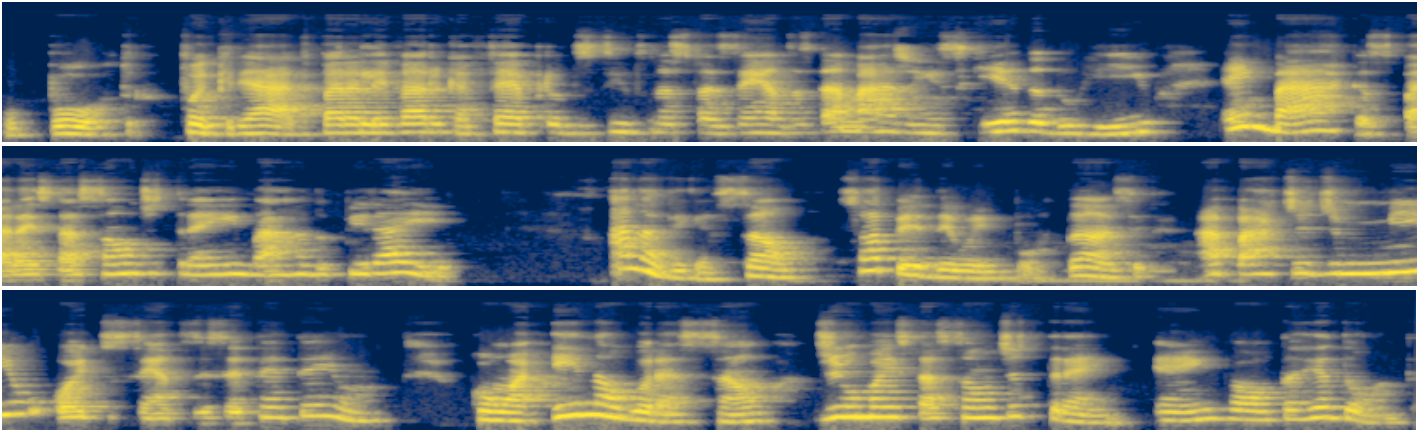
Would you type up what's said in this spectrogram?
O porto foi criado para levar o café produzido nas fazendas da margem esquerda do rio em barcas para a estação de trem em Barra do Piraí, a navegação só perdeu importância a partir de 1871, com a inauguração de uma estação de trem em Volta Redonda.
